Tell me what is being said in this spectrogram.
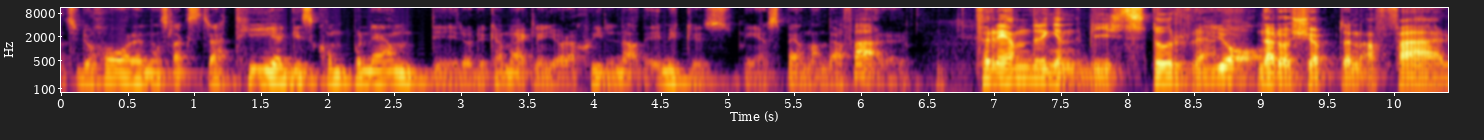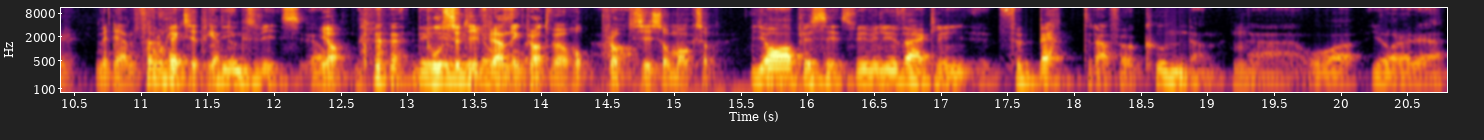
Alltså du har någon slags strategisk komponent i det och du kan verkligen göra skillnad. Det är mycket mer spännande affärer. Förändringen blir större ja. när du har köpt en affär med den komplexiteten. Förhoppningsvis. Ja. ja. Positiv förändring pratar vi förhoppningsvis om också. Ja, precis. Vi vill ju verkligen förbättra för kunden mm. Eh, och göra det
